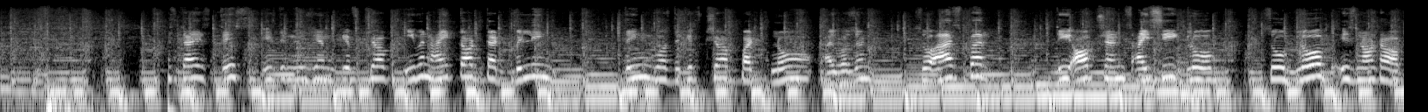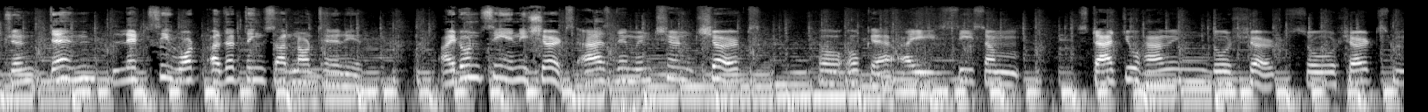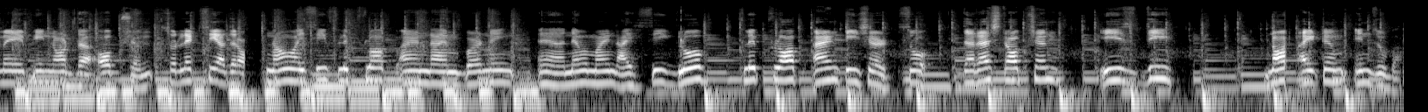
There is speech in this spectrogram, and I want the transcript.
Guys this is the museum gift shop. Even i thought that billing thing was the gift shop but no i wasn't. So as per the options i see globe. So globe is not an option. Then let's see what other things are not here. I don't see any shirts. As they mentioned shirts so okay i see some statue having those shirts. So shirts may be not the option. So let's see other now i see flip-flop and i'm burning uh, never mind i see globe flip-flop and t-shirt. So the rest option is the not item in Zooba.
